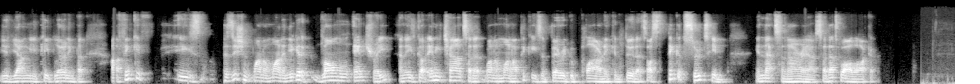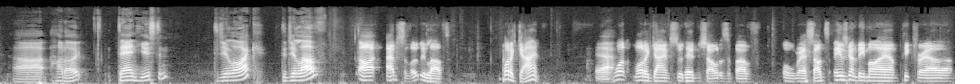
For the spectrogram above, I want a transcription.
you're young, you keep learning. But I think if he's positioned one on one and you get a long entry and he's got any chance at it one on one, I think he's a very good player and he can do that. So I think it suits him in that scenario. So that's why I like it. Uh, hello, Dan Houston. Did you like? Did you love? I absolutely loved. What a game! Yeah. What what a game! Stood head and shoulders above all rest. I'd, he was going to be my um, pick for our um,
